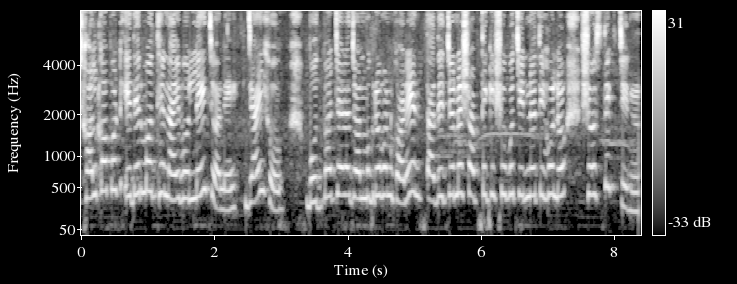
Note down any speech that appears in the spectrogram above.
ছলকপট এদের মধ্যে নাই বললেই চলে। যাই হোক, বুধবার যারা জন্মগ্রহণ করেন, তাদের জন্য সবথেকে শুভ চিহ্নটি হলো স্বস্তিক চিহ্ন।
